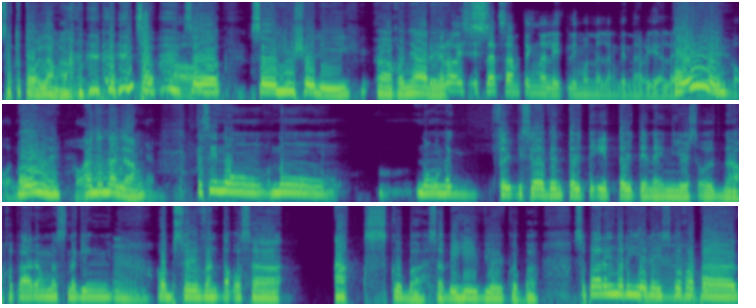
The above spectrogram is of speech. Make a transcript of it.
Sa totoo lang ah. so. Oo. so so usually ah, kunyari Pero is, is that something na lately mo na lang din na-realize? Oo o eh. noon? Oo eh. noon Ano na lang, ganyan? kasi nung nung nung nag 37, 38, 39 years old na ako, parang mas naging Mm. observant ako sa acts ko ba, sa behavior ko ba. So parang na-realize ko Mm. kapag,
